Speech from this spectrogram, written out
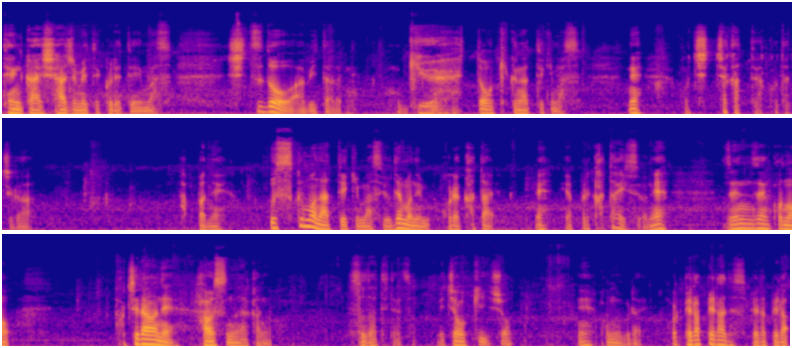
展開し始めてくれています。湿度を浴びたらね、ぎゅーっと大きくなってきます。ね、こうちっちゃかった子たちが、葉っぱね、薄くもなっていきますよ。でもね、これ硬い。ね、やっぱり硬いですよね。全然この、こちらはね、ハウスの中の育てたやつ。めっちゃ大きいでしょ？ね、このぐらい。これペラペラです、ペラペラ。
